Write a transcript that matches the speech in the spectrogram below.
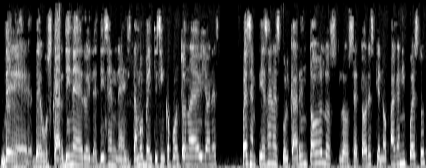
de, de buscar dinero y les dicen necesitamos 25.9 billones, pues empiezan a esculcar en todos los, los sectores que no pagan impuestos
